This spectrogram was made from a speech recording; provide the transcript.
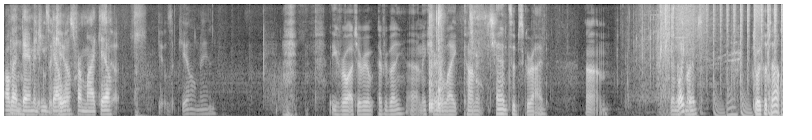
All that mm, damage you dealt was from my kill. Stuff. Kills a kill, man. Thank you for watching, every, everybody. Uh, make sure to like, comment, and subscribe. Um, send Joy us clips. Joy clips out.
